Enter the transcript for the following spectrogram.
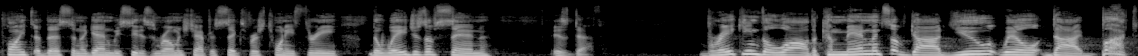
point of this, and again, we see this in Romans chapter 6, verse 23 the wages of sin is death. Breaking the law, the commandments of God, you will die. But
